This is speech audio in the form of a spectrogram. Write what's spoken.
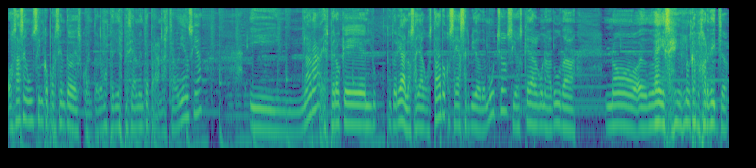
os hacen un 5% de descuento. Lo hemos pedido especialmente para nuestra audiencia. Y nada, espero que el tutorial os haya gustado, que os haya servido de mucho. Si os queda alguna duda, no dudéis, nunca mejor dicho,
